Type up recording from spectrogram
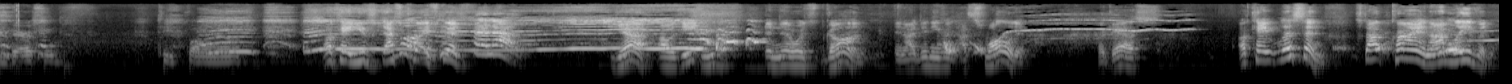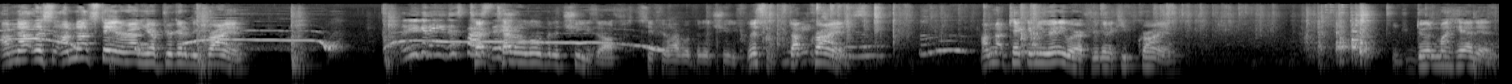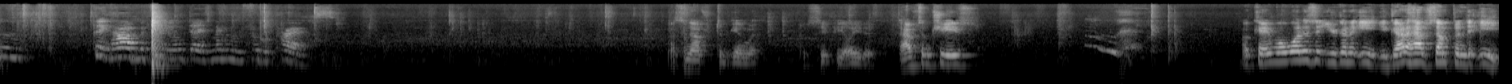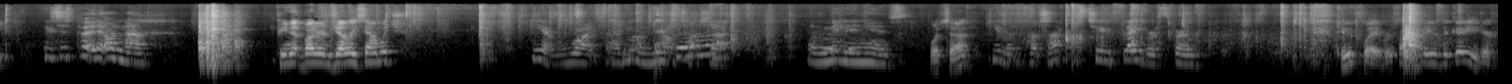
Embarrassing. Teeth falling out. Okay, you've that's What? quite good. fell out. Yeah, I was eating, and it was gone, and I didn't even I swallowed it. I guess. Okay, listen. Stop crying. I'm leaving. I'm not listen. I'm not staying around here if you're gonna be crying. Are you gonna eat this Cut, pasta? cut a little bit of cheese off. See if you'll have a bit of cheese. Listen, stop Wait, crying. cheese. I'm not taking you anywhere if you're gonna keep crying. You're doing my head in. Think been feeling all day. It's making me feel depressed. That's enough to begin with. Let's see if you'll eat it. Have some cheese. Okay, well, what is it you're gonna eat? You gotta have something to eat. He's just putting it on now. Peanut butter and jelly sandwich. Yeah, right, Dad. You will not touch that. A million years. What's that? You won't touch that. It's too flavourous for him. Two flavors. I thought he was a good eater.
